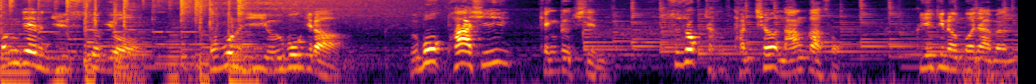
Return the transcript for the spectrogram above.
형제는 유수적이요 부부는 이 의복이라. 의복 파시 갱덕신. 수족 자- 단처 난가소. 그 얘기는 뭐냐면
